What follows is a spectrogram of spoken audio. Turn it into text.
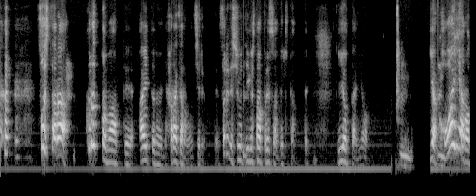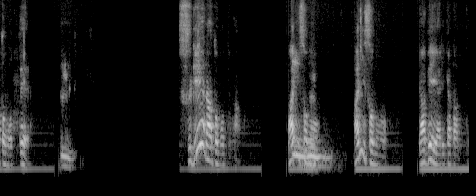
そしたら、くるっと回って相手の上に腹から落ちるって。それでシューティングスタープレスはできたって言いよったんよ。うん。いや、怖いやろと思って、うん。すげえなと思ってな。何その、うん何その、やべえやり方って。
